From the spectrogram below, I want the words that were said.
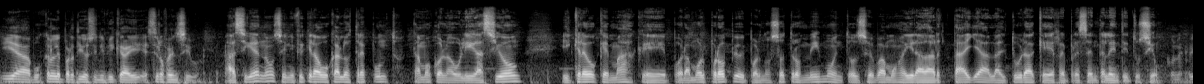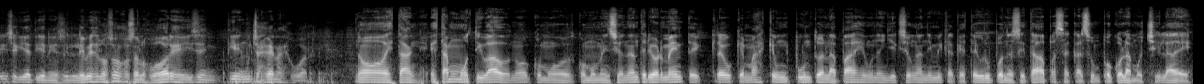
Y a buscar el partido significa ser ofensivo. Así es, ¿no? Significa ir a buscar los tres puntos. Estamos con la obligación y creo que más que por amor propio y por nosotros mismos, entonces vamos a ir a dar talla a la altura que representa la institución. Con la experiencia que ya tienes, le ves los ojos a los jugadores y dicen, tienen muchas ganas de jugar. No, están, están motivados, ¿no? Como, como mencioné anteriormente, creo que más que un punto en la paz es una inyección anímica que este grupo necesitaba para sacarse un poco la mochila de,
